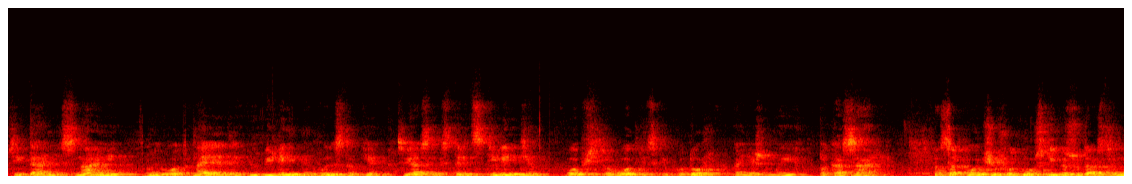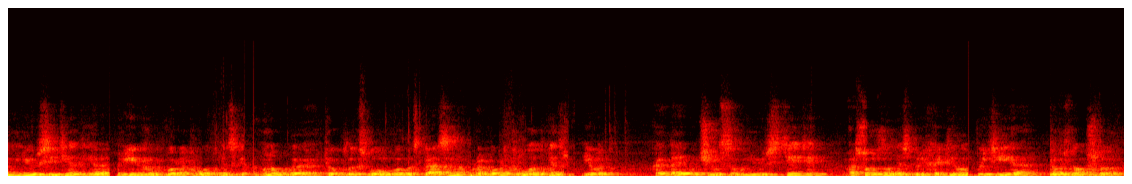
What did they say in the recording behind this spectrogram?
всегда они с нами. Ну и вот на этой юбилейной выставке, связанной с 30-летием общества водкинских художников, конечно, мы их показали. Закончив Удмуртский государственный университет, я приехал в город Воткинск. Много теплых слов было сказано про город Воткинск. И вот когда я учился в университете, осознанность приходила в бытия. Я узнал, что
